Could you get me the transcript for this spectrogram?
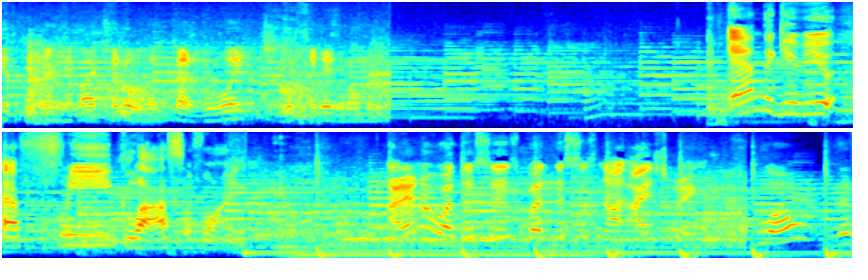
pregătit cu grânjeva, celor hătcași de oi, urfelezi. And they give you a free glass of wine. I don't know what this is, but this is not ice cream. Blow the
